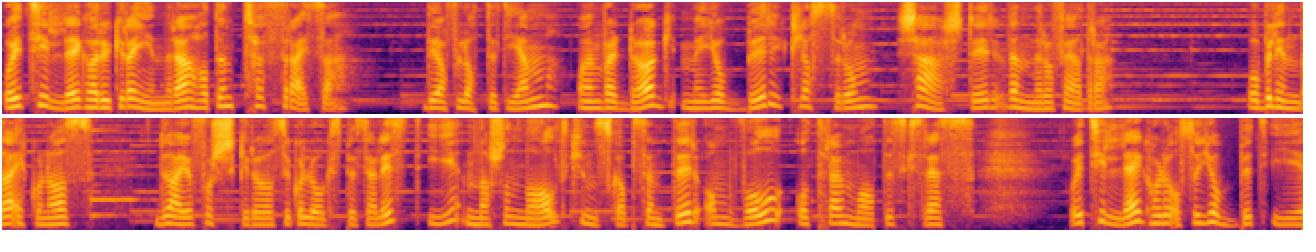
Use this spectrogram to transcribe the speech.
Og i tillegg har ukrainere hatt en tøff reise. De har forlatt et hjem og en hverdag med jobber, klasserom, kjærester, venner og fedre. Og Belinda Ekornås, du er jo forsker og psykologspesialist i Nasjonalt kunnskapssenter om vold og traumatisk stress. Og i tillegg har du også jobbet i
